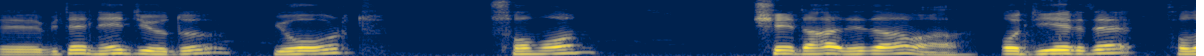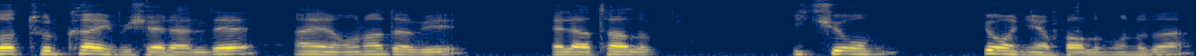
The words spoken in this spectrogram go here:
Ee, bir de ne diyordu? Yoğurt, somon, şey daha dedi ama o diğeri de kola turkaymış herhalde. Aynen ona da bir el atalım. 2.10 2.10 yapalım onu da.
